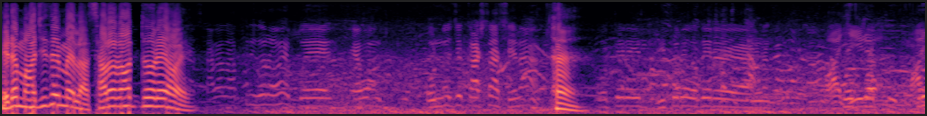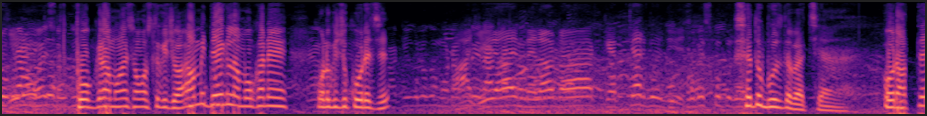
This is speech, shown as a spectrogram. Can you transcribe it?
এটা মাঝিদের মেলা সারা রাত ধরে হয়। হয়। বে- এবং অন্য যে কাজটা আছে না হ্যাঁ ওদের ভিতরে ওদের প্রোগ্রাম হয় সমস্ত কিছু হয়। আমি দেখলাম ওখানে কোনো কিছু করেছে। সে তো বুঝতে পারছি হ্যাঁ। ও রাত্রে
